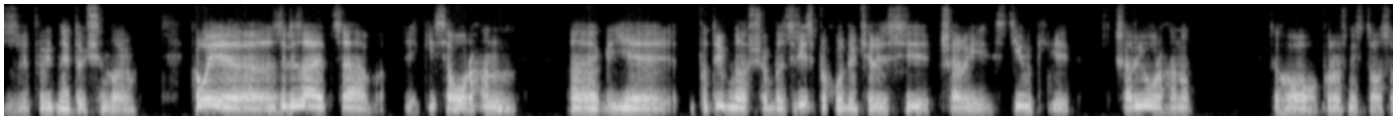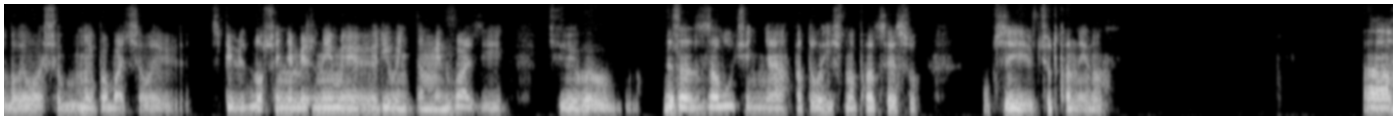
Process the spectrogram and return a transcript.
з відповідною товщиною. Коли е, зрізається якийсь орган, е, є, потрібно, щоб зріз проходив через всі шари стінки, шари органу цього порожнистого особливо, щоб ми побачили співвідношення між ними, рівень там інвазії чи е, залучення патологічного процесу в цю тканину. А,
